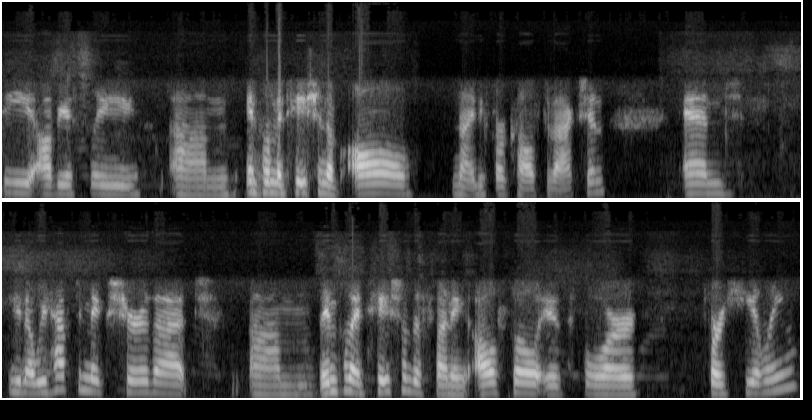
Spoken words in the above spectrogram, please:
see obviously um, implementation of all 94 calls to action, and you know, we have to make sure that um, the implementation of this funding also is for for healing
